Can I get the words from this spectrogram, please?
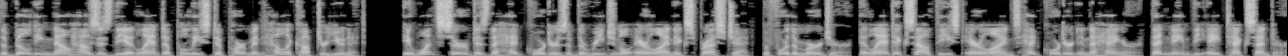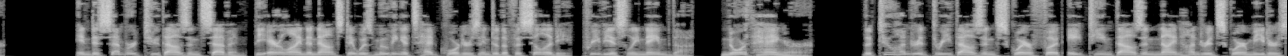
The building now houses the Atlanta Police Department Helicopter Unit. It once served as the headquarters of the regional airline ExpressJet. Before the merger, Atlantic Southeast Airlines headquartered in the hangar, then named the A-Tech Center. In December 2007, the airline announced it was moving its headquarters into the facility, previously named the North Hangar. The 203,000 square foot (18,900 square meters)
